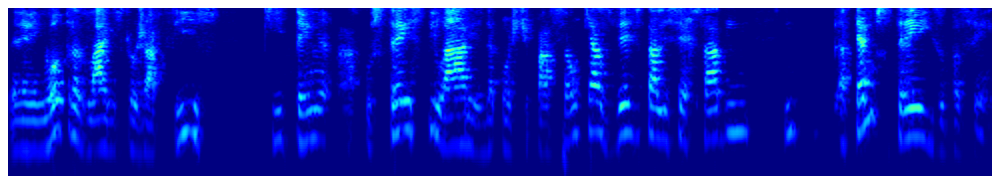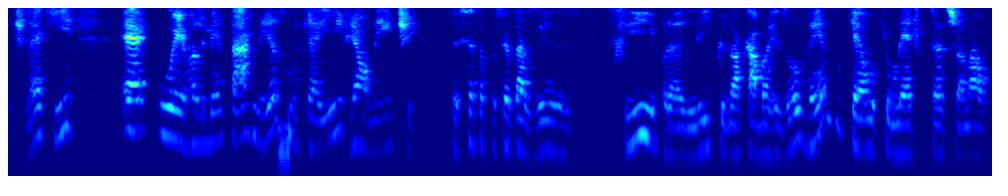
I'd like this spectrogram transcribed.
é, em outras lives que eu já fiz, que tem os três pilares da constipação, que às vezes está alicerçado em, em, até nos três o paciente, né? Que é o erro alimentar mesmo, que aí realmente 60% das vezes fibra, líquido acaba resolvendo, que é o que o médico tradicional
